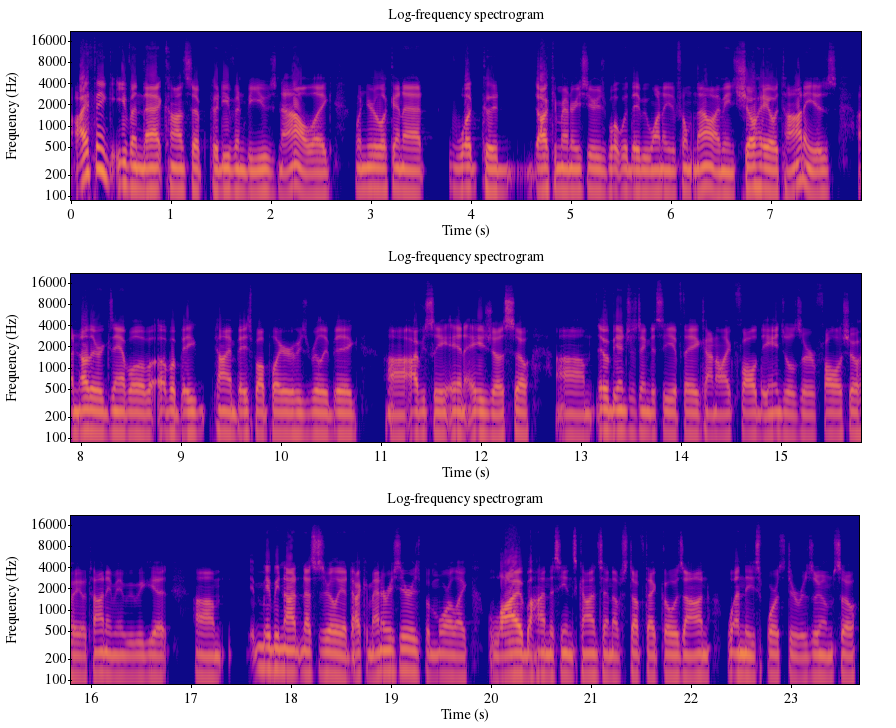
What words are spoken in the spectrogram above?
I think even that concept could even be used now. Like when you're looking at what could documentary series what would they be wanting to film now? I mean shohei ohtani is another example of, of a big time baseball player who's really big uh, obviously in asia. So um, it would be interesting to see if they kind of like follow the angels or follow shohei ohtani. Maybe we get um, maybe not necessarily a documentary series but more like live behind the scenes content of stuff that goes on when these sports do resume. So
